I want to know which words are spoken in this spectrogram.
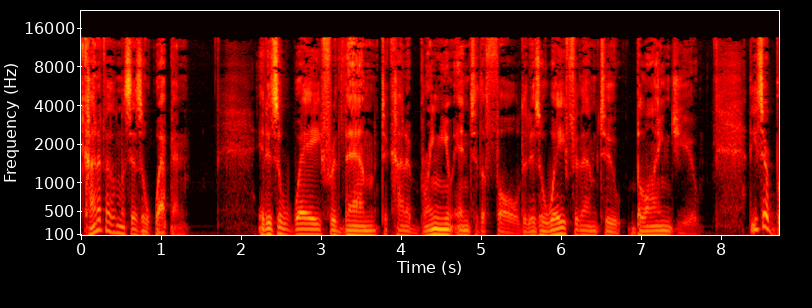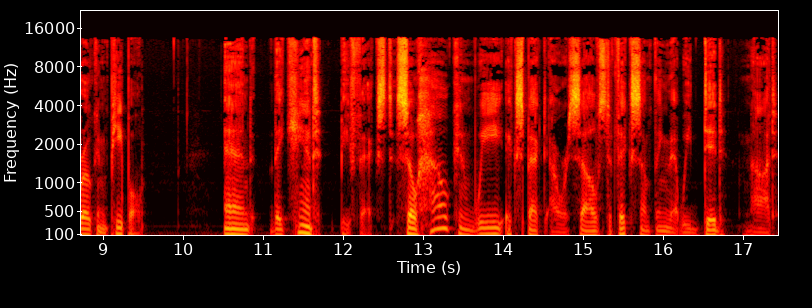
kind of almost as a weapon. It is a way for them to kind of bring you into the fold. It is a way for them to blind you. These are broken people, and they can't be fixed. So, how can we expect ourselves to fix something that we did not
